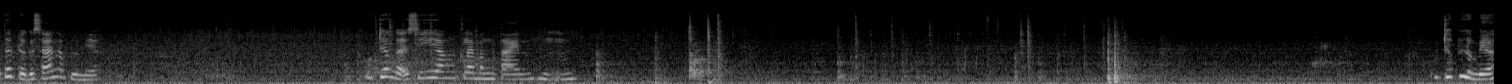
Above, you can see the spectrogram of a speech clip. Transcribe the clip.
Kita udah ke sana belum ya? Udah nggak sih yang Clementine? Mm-mm. Udah belum ya?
